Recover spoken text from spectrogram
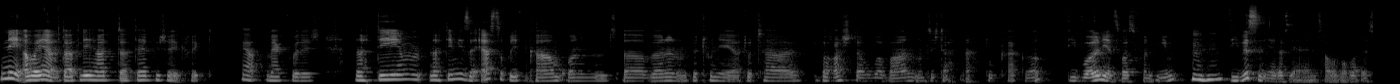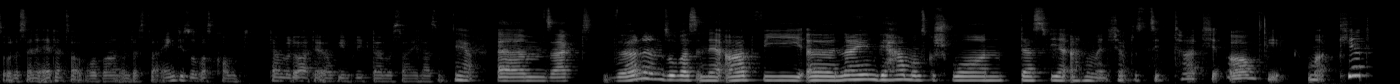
Nee, aber ja, Dudley hat, Dudley hat Bücher gekriegt. Ja. Merkwürdig. Nachdem, nachdem dieser erste Brief kam und äh, Vernon und Petunia ja total überrascht darüber waren und sich dachten, ach du Kacke, die wollen jetzt was von ihm. Mhm. Die wissen ja, dass er ein Zauberer ist oder dass seine Eltern Zauberer waren und dass da eigentlich sowas kommt. Dumbledore hat ja irgendwie einen Brief damals da gelassen. Ja. ähm, sagt Vernon sowas in der Art wie, äh, nein, wir haben uns geschworen, dass wir, ach Moment, ich habe das Zitat hier irgendwie markiert.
